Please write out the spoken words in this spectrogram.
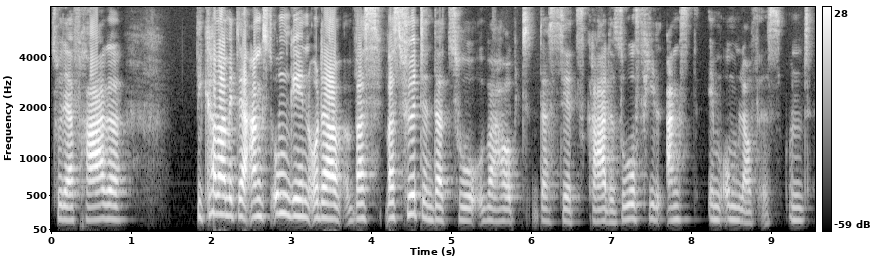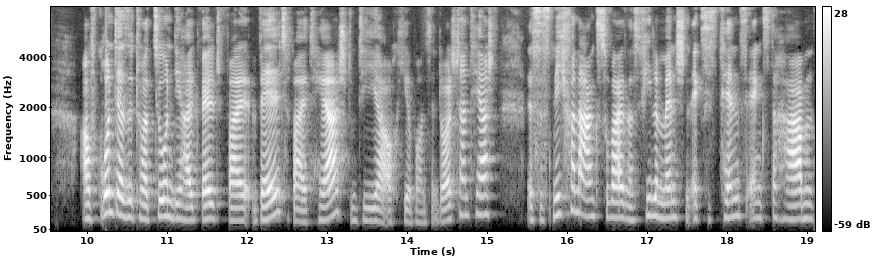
zu der Frage, wie kann man mit der Angst umgehen oder was, was führt denn dazu überhaupt, dass jetzt gerade so viel Angst im Umlauf ist? Und aufgrund der Situation, die halt weltweit, weltweit herrscht und die ja auch hier bei uns in Deutschland herrscht, ist es nicht von der Angst zu weisen, dass viele Menschen Existenzängste haben,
